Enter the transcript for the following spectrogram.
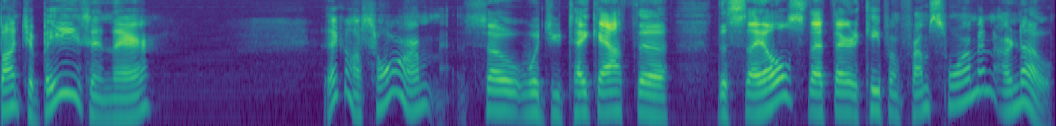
bunch of bees in there, they're gonna swarm. So would you take out the the cells that they're to keep them from swarming, or no?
